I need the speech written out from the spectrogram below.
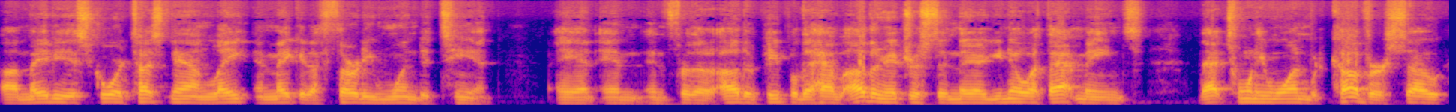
Uh, maybe they score a touchdown late and make it a 31 to 10. And and and for the other people that have other interest in there, you know what that means. That 21 would cover. So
